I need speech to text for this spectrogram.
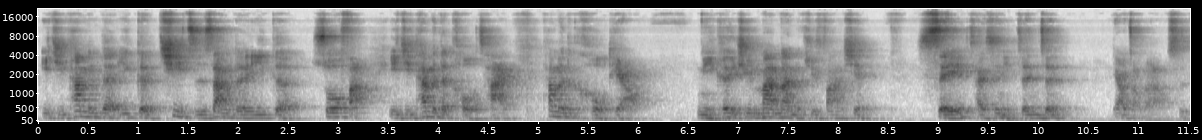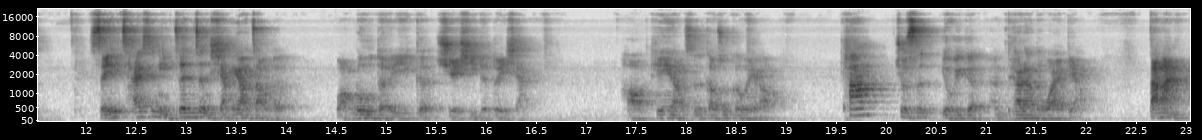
以及他们的一个气质上的一个说法，以及他们的口才、他们的口条，你可以去慢慢的去发现，谁才是你真正要找的老师，谁才是你真正想要找的网络的一个学习的对象。好，天意老师告诉各位哦，他就是有一个很漂亮的外表，当然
